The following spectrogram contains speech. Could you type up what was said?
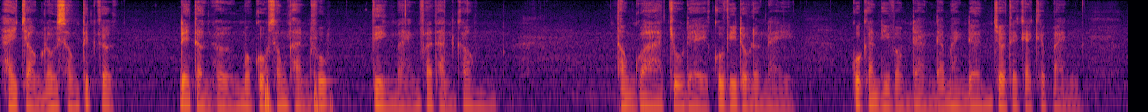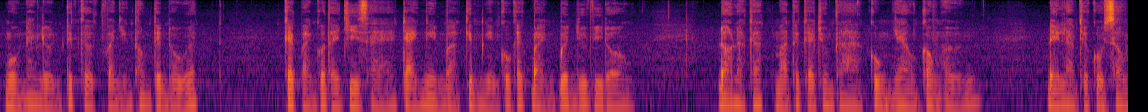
hay chọn lối sống tích cực để tận hưởng một cuộc sống hạnh phúc viên mãn và thành công Thông qua chủ đề của video lần này, Quốc Anh hy vọng rằng đã mang đến cho tất cả các bạn nguồn năng lượng tích cực và những thông tin hữu ích. Các bạn có thể chia sẻ trải nghiệm và kinh nghiệm của các bạn bên dưới video. Đó là cách mà tất cả chúng ta cùng nhau cộng hưởng để làm cho cuộc sống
